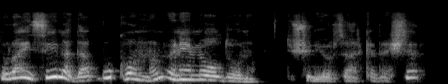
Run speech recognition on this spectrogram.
Dolayısıyla da bu konunun önemli olduğunu düşünüyoruz arkadaşlar.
